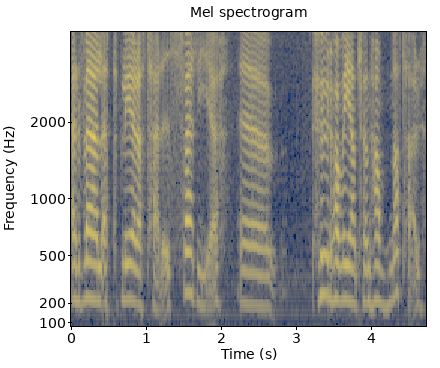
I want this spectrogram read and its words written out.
är väl etablerat här i Sverige. Eh, hur har vi egentligen hamnat här?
